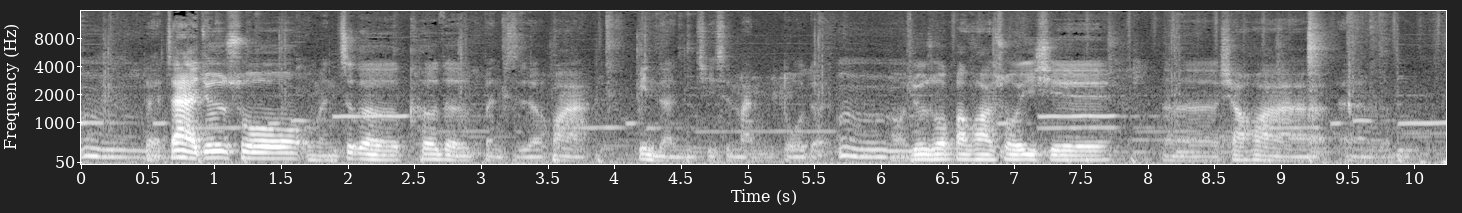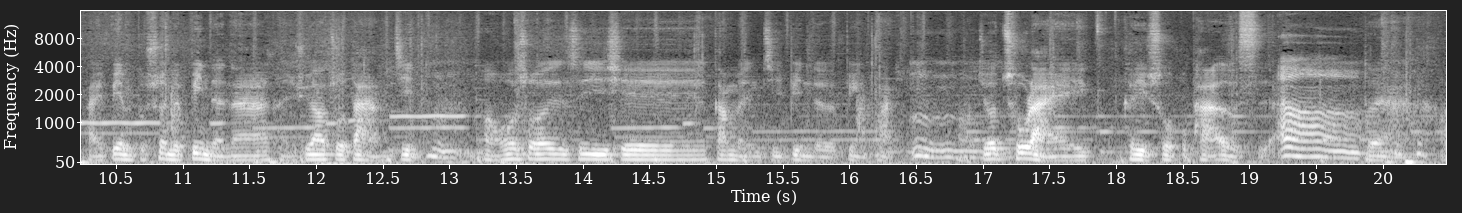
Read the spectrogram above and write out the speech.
嗯，对，再来就是说，我们这个科的本质的话，病人其实蛮多的，嗯哦，就是说包括说一些呃消化呃排便不顺的病人啊，可能需要做大肠镜，嗯哦，或者说是一些肛门疾病的病患，嗯哦，就出来可以说不怕饿死啊。嗯对啊，哦，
